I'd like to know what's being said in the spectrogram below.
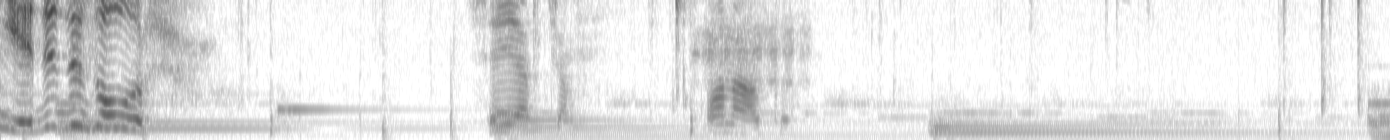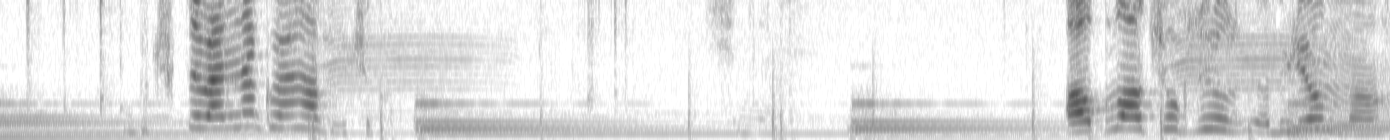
17 düz olur. Şey yapacağım. 16. Buçukta benden koyan az buçuk. Şimdi. Upload çok zor oluyor biliyor musun?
